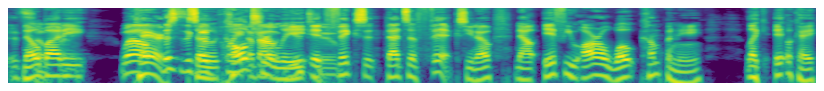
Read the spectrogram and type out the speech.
It's so Nobody. Well, cares? this is a so good point culturally, it fixes. That's a fix, you know. Now, if you are a woke company, like it, okay,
